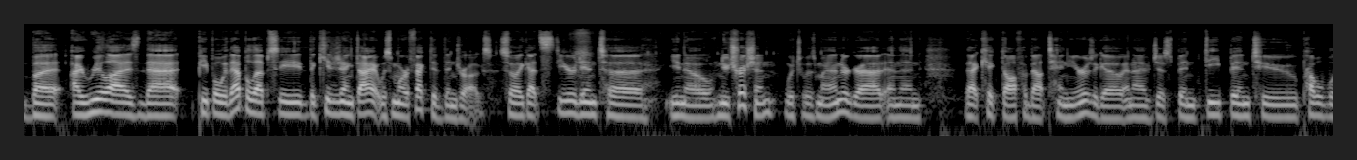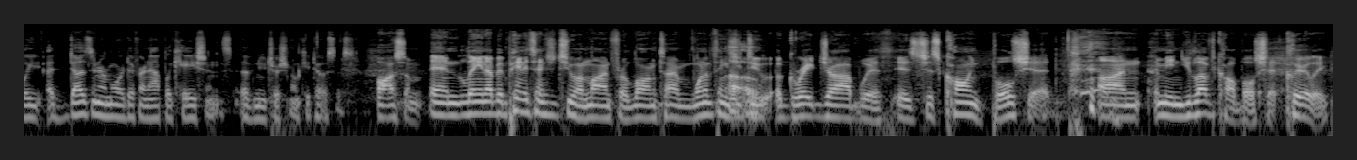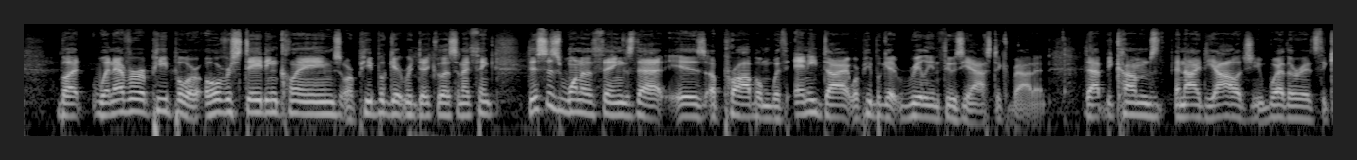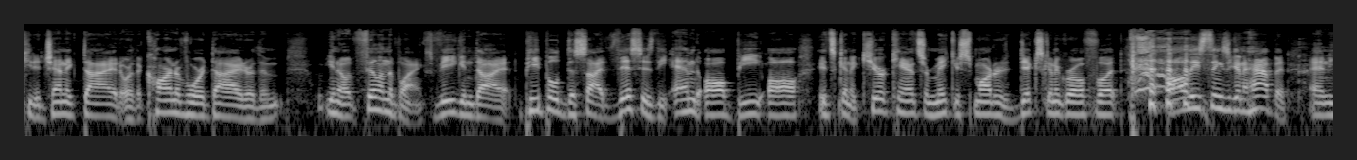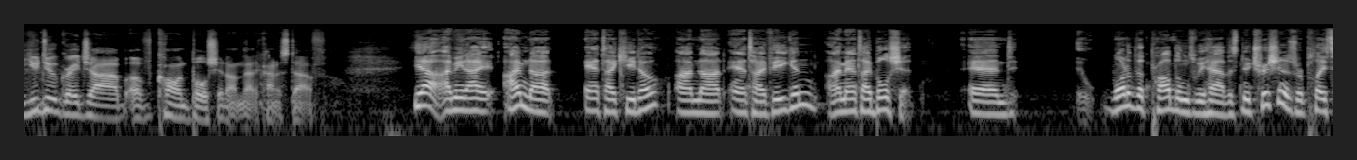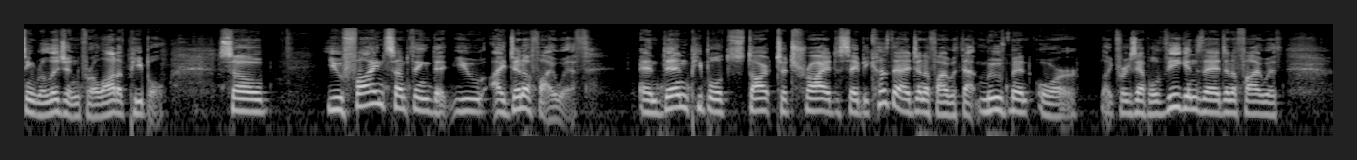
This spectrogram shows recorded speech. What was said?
But I realized that people with epilepsy, the ketogenic diet was more effective than drugs. So I got steered into, you know, nutrition, which was my undergrad, and then that kicked off about 10 years ago and I've just been deep into probably a dozen or more different applications of nutritional ketosis. Awesome. And Layne, I've been paying attention to you online for a long time. One of the things Uh-oh. you do a great job with is just calling bullshit on I mean, you love to call bullshit, clearly. But whenever people are overstating claims or people get ridiculous, and I think this is one of the things that is a problem with any diet where people get really enthusiastic about it. That becomes an ideology, whether it's the ketogenic diet or the carnivore diet or the, you know, fill in the blanks, vegan diet. People decide this is the end all be all. It's going to cure cancer, make you smarter. The dick's going to grow a foot. all these things are going to happen. And you do a great job of calling bullshit on that kind of stuff. Yeah, I mean, I I'm not anti keto. I'm not anti vegan. I'm anti bullshit. And one of the problems we have is nutrition is replacing religion for a lot of people. So you find something that you identify with, and then people start to try to say because they identify with that movement, or like for example, vegans they identify with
